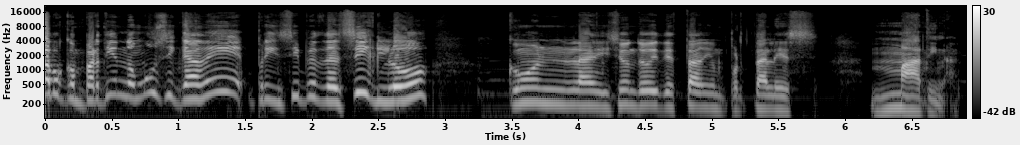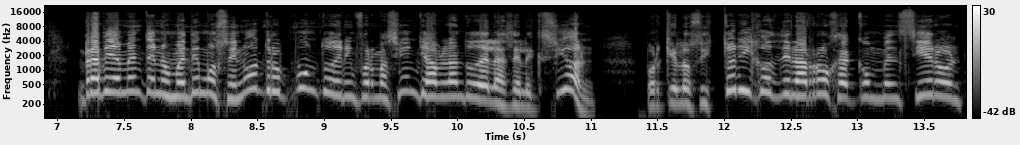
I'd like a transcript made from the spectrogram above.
Estamos compartiendo música de principios del siglo con la edición de hoy de Estadio Portales Matinal. Rápidamente nos metemos en otro punto de la información ya hablando de la selección, porque los históricos de La Roja convencieron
